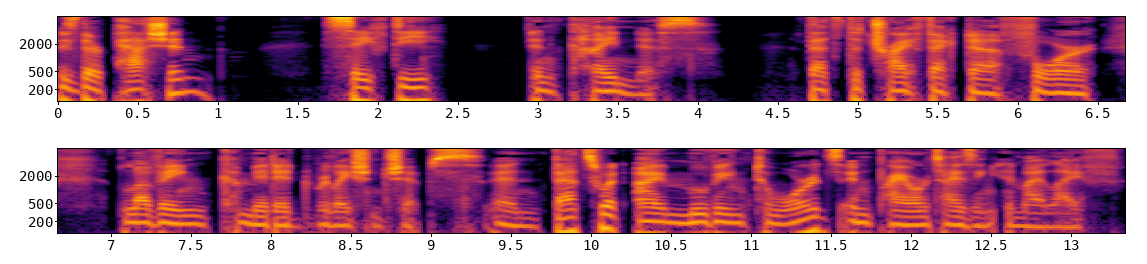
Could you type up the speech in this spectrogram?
Is there passion, safety, and kindness? That's the trifecta for loving, committed relationships. And that's what I'm moving towards and prioritizing in my life.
